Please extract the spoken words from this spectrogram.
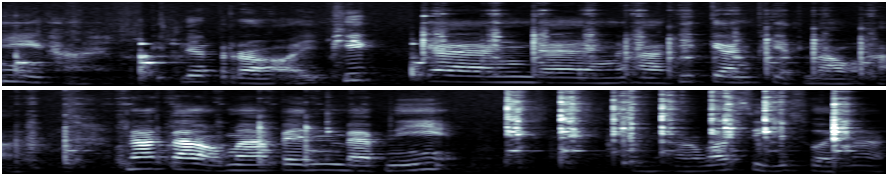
นี่ค่ะพริกเรียบร้อยพริกแกงแดงนะคะพริกแกงเผ็ดเราค่ะ หน้าตาออกมาเป็นแบบนี้เห็นะคะว่าสีสวยมาก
